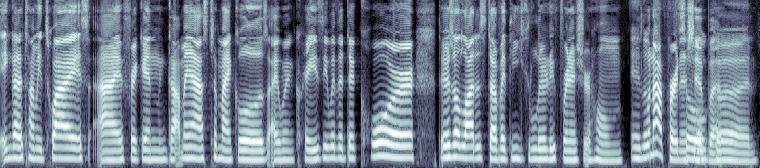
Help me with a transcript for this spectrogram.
ain't gotta tell me twice. I freaking got my ass to Michael's. I went crazy with the decor. There's a lot of stuff. I think you can literally furnish your home. It well, not furnish so it, but good.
